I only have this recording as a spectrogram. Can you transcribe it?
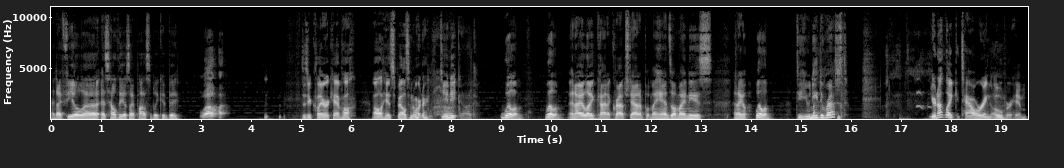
and I feel uh, as healthy as I possibly could be. Well, I, Does your cleric have all all his spells in order? Do you oh, need God. Willem? Willem, and I like kind of crouch down and put my hands on my knees, and I go, Willem, do you need to rest? You're not like towering over him.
